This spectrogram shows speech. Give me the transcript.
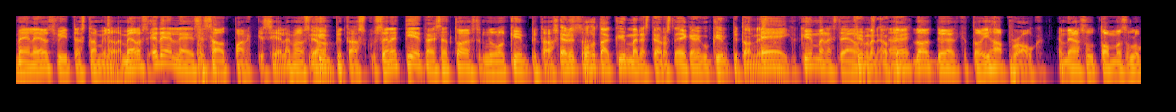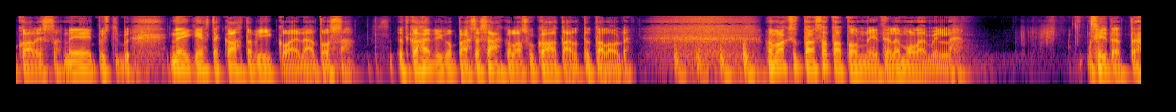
Meillä ei olisi 500 miljoonaa. Meillä olisi edelleen se South Park siellä. Meillä olisi Joo. kymppitaskussa. Ja ne tietäisi ne toista, että niillä on kymppitaskussa. Ja nyt puhutaan kymmenestä eurosta eikä niinku kymppitonnista. Ei, kymmenestä eurosta. Kymmenen, okei. No, jätkät on ihan broke. Ja ne asuu tuommoisessa lukalissa. Ne ei, pysty, ne ei kestä kahta viikkoa enää tuossa. Että kahden viikon päästä sähkölasku kaataa nyt talouden. Me maksetaan 100 tonnia teille molemmille. Siitä, että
